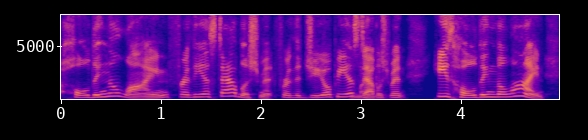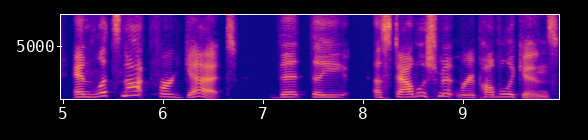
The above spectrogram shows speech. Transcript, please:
holding the line for the establishment, for the GOP establishment. He's holding the line. And let's not forget that the establishment Republicans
